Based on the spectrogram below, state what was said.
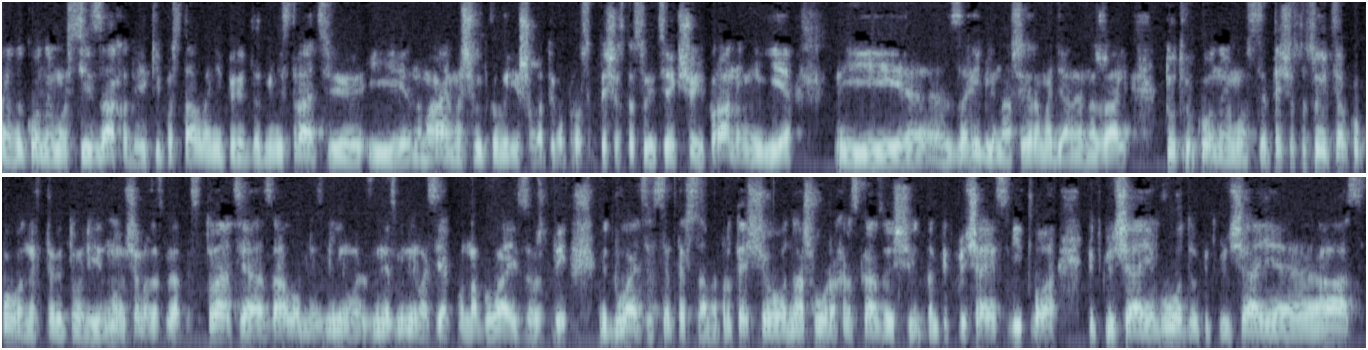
Е, Виконуємо всі заходи, які поставлені перед адміністрацією, і намагаємося швидко вирішувати вопроси. Те, що стосується, якщо і поранені є, і е, загиблі наші громадяни, на жаль, тут виконуємо все. Те, що стосується окупованих територій, ну що можна сказати, ситуація загалом не змінилася, не змінилася, як вона була і завжди. Відбувається все те ж саме. Про те, що наш ворог розказує, що він там підключає світло, підключає воду, підключає е, газ.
